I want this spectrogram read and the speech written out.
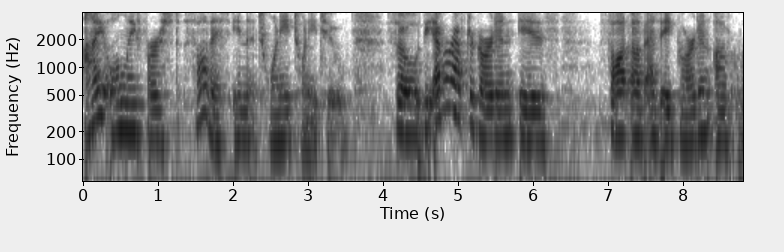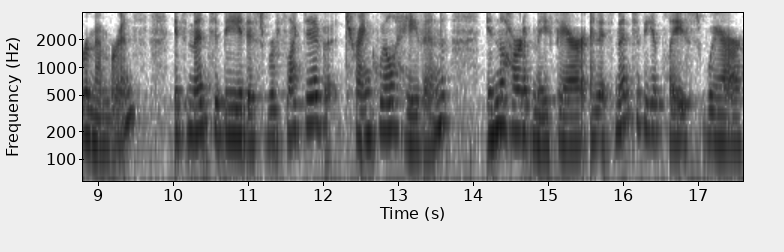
I only first saw this in 2022. So the Ever After Garden is thought of as a garden of remembrance. It's meant to be this reflective, tranquil haven in the heart of Mayfair, and it's meant to be a place where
